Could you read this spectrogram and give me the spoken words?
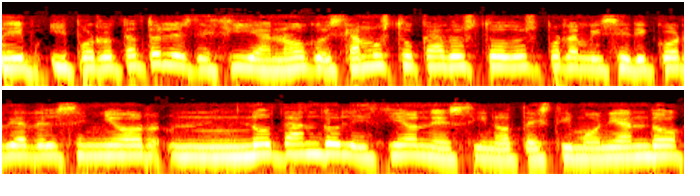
y, por lo tanto les decía, ¿no? Estamos tocados todos por la misericordia del Señor, mm, no dando lecciones, sino testimoniando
